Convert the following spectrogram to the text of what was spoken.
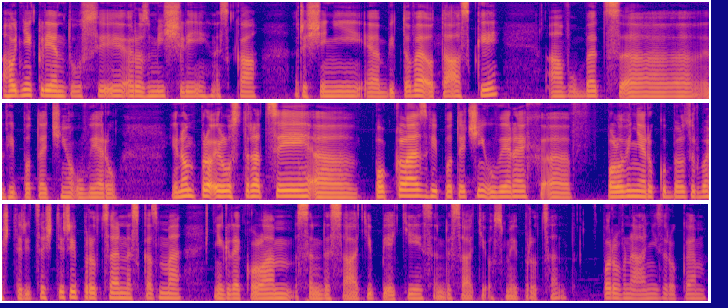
a hodně klientů si rozmýšlí dneska řešení bytové otázky a vůbec hypotečního úvěru. Jenom pro ilustraci, pokles v hypotečních úvěrech v polovině roku byl zhruba 44%, dneska jsme někde kolem 75-78% v porovnání s rokem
